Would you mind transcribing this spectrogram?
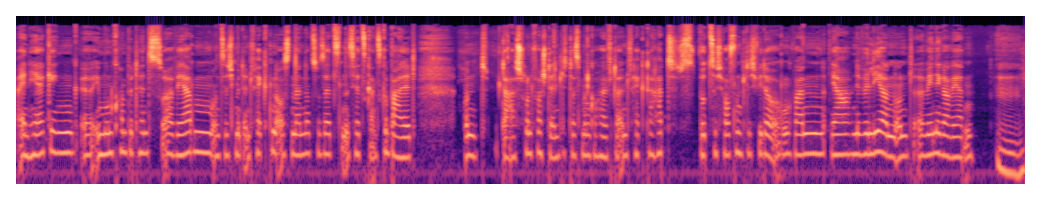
einherging, äh, Immunkompetenz zu erwerben und sich mit Infekten auseinanderzusetzen, ist jetzt ganz geballt. Und da ist schon verständlich, dass man gehäufter Infekte hat. Es wird sich hoffentlich wieder irgendwann ja nivellieren und äh, weniger werden. Hm.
